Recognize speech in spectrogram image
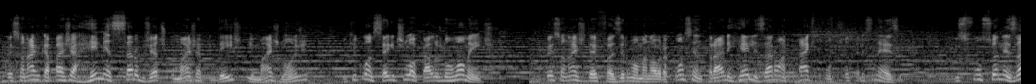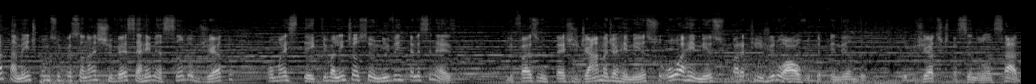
o personagem é capaz de arremessar objetos com mais rapidez e mais longe do que consegue deslocá-los normalmente. O personagem deve fazer uma manobra concentrada e realizar um ataque com sua telecinese. Isso funciona exatamente como se o personagem estivesse arremessando objeto com uma ST equivalente ao seu nível em telecinese. Ele faz um teste de arma de arremesso ou arremesso para atingir o alvo, dependendo do objeto que está sendo lançado.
